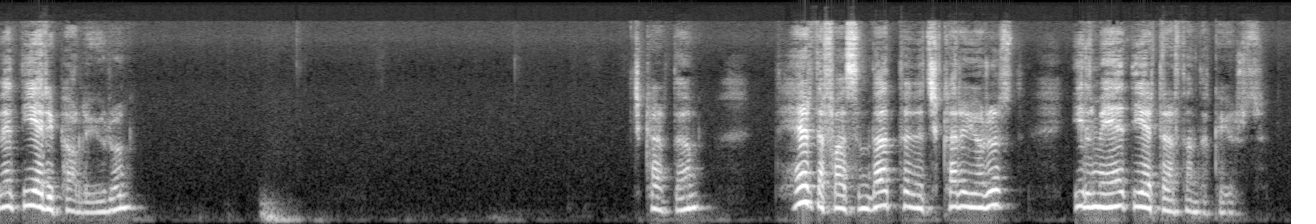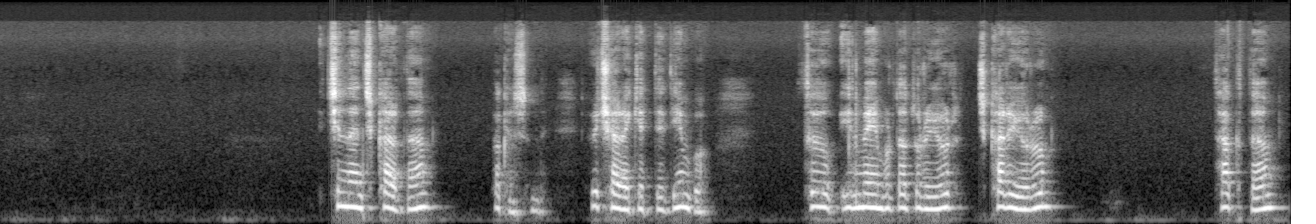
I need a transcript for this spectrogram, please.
Ve diğer ipi alıyorum. Çıkardım. Her defasında tığı çıkarıyoruz. ilmeğe diğer taraftan takıyoruz. İçinden çıkardım. Bakın şimdi. 3 hareket dediğim bu. Tığ ilmeğim burada duruyor. Çıkarıyorum. Taktım.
